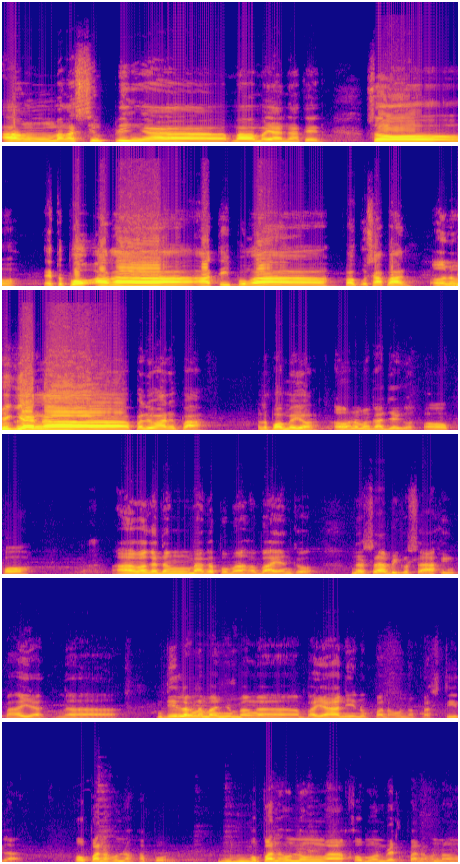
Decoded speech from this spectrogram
ang mga simpleng ah, mamamayan natin. So, ito po ang ah, ating pong ah, pag-usapan. Oo naman, Bigyang ah, paliwanag pa. Ano po, Mayor? Oo naman, Ka Diego. Opo. Ah, magandang umaga po mga kabayan ko. Nasabi ko sa aking pahayag na hindi lang naman yung mga bayani noong panahon ng Kastila o panahon ng Hapon o panahon ng ah, Commonwealth, panahon ng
